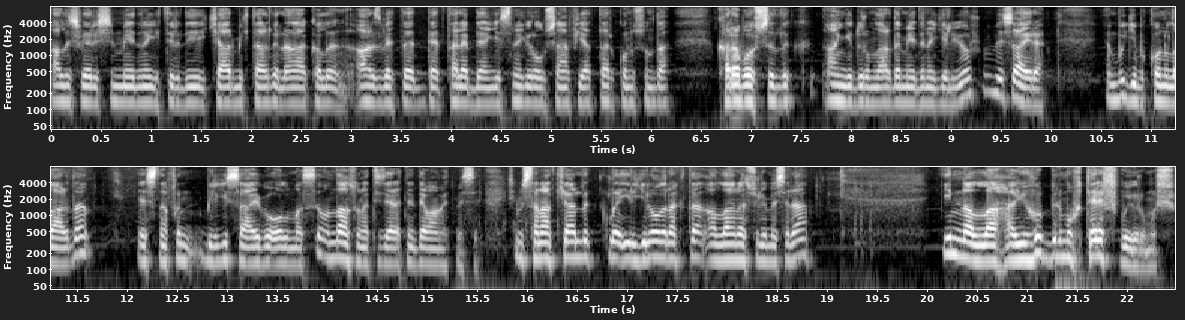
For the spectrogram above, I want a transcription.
alışverişin meydana getirdiği kar miktarıyla alakalı arz ve de, talep dengesine göre oluşan fiyatlar konusunda kara borçluluk hangi durumlarda meydana geliyor vesaire. Yani bu gibi konularda esnafın bilgi sahibi olması, ondan sonra ticaretine devam etmesi. Şimdi sanatkarlıkla ilgili olarak da Allah'ın Resulü mesela İnna Allaha yuhubbül muhterif buyurmuş.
